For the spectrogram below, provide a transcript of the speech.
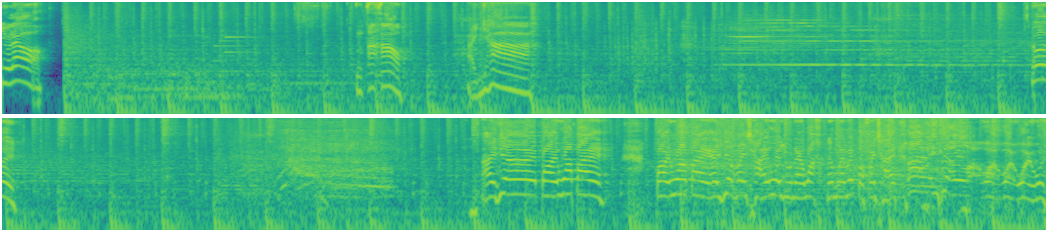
อยู่แล้ว อ้าวไอ้ย่าเฮ้ยไอ้เหี้ยปล่อยวัวไป ปล่อยวัวไปไอ้เหี้ยไฟฉายวัวอยู่ไหนวะทำไมไม่เปิดไฟฉายไอ้เหี้ยโอ้ยโอ้ยโอ้ยโอ้ย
